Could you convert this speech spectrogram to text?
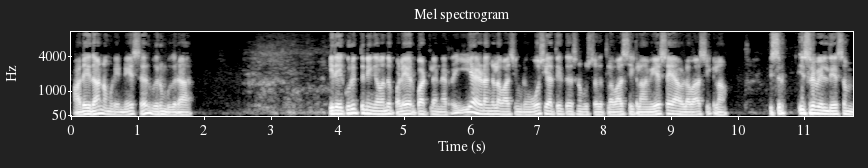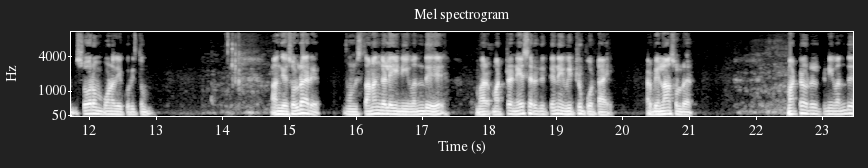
அதை தான் நம்முடைய நேசர் விரும்புகிறார். இதை குறித்து நீங்க வந்து பழைய ஏற்பாட்டுல நிறைய இடங்கள்ல வாசிக்க முடியும். ஓசியா தீர்க்கதர்சன புஸ்தகத்துல வாசிக்கலாம் ஏசையாவில வாசிக்கலாம். இஸ்ரேல் தேசம் சோரம் போனதை குறித்தும் அங்கே சொல்றாரு உன் ஸ்தனங்களை நீ வந்து ம- மற்ற நேசர்களுக்கு நீ விற்று போட்டாய் அப்படின்லாம் சொல்றாரு. மற்றவர்களுக்கு நீ வந்து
